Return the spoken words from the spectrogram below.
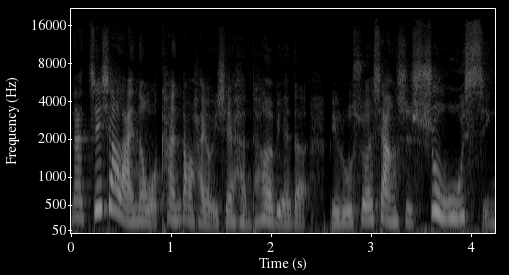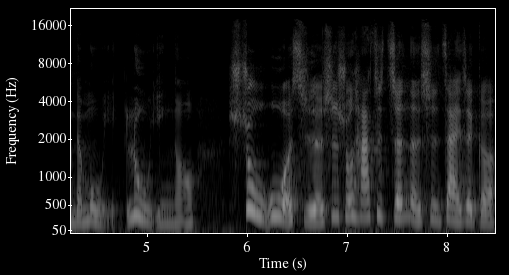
那接下来呢，我看到还有一些很特别的，比如说像是树屋型的露营露营哦。树屋，我指的是说，它是真的是在这个，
